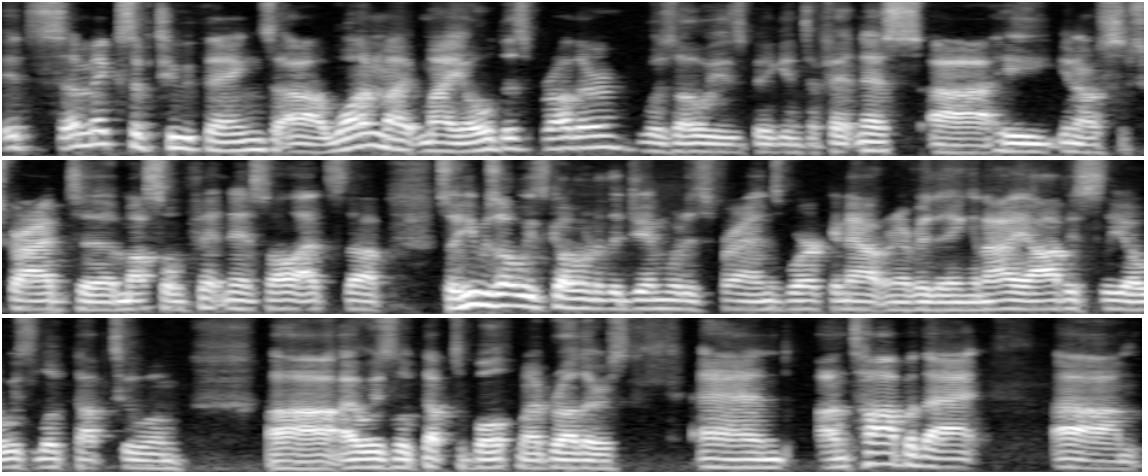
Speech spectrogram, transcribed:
it's a mix of two things. Uh, one, my, my oldest brother was always big into fitness. Uh, he, you know, subscribed to muscle fitness, all that stuff. So he was always going to the gym with his friends, working out and everything. And I obviously always looked up to him. Uh, I always looked up to both my brothers. And on top of that, um,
